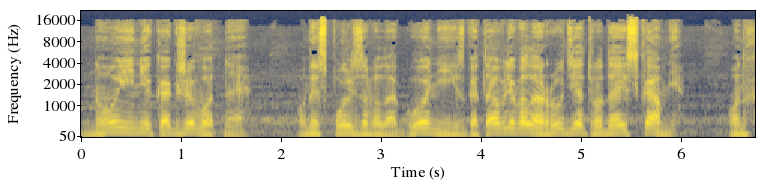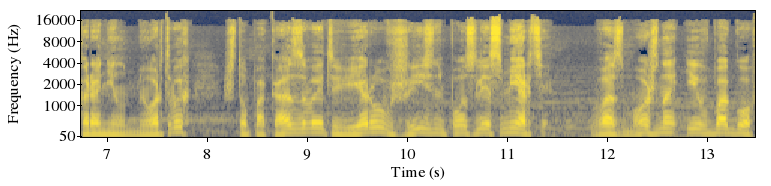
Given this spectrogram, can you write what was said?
но и не как животное. Он использовал огонь и изготавливал орудия труда из камня. Он хоронил мертвых, что показывает веру в жизнь после смерти, возможно, и в богов.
